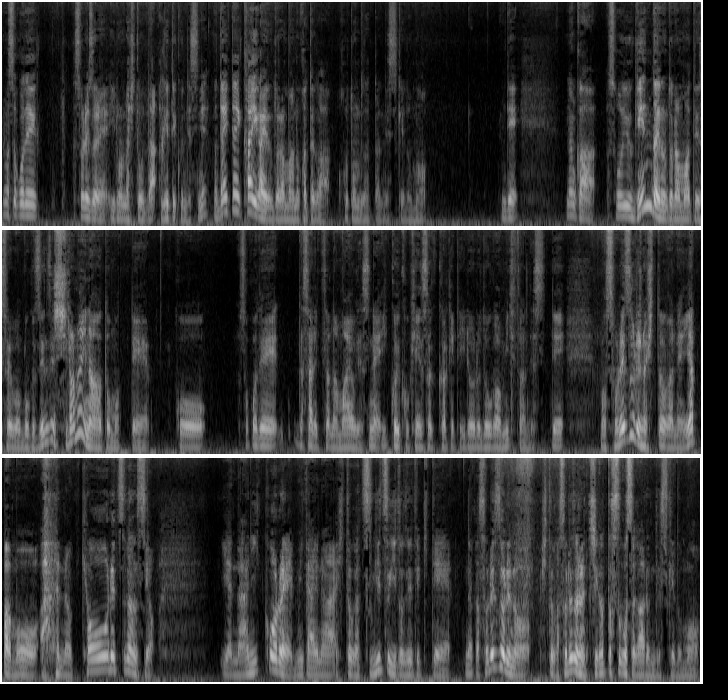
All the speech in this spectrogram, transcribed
まあ、そこでそれぞれいろんな人をだ上げていくんですね。まあ、大体海外のドラマーの方がほとんどだったんですけども。で、なんか、そういう現代のドラマーってそういえば僕全然知らないなと思って、こう、そこで出されてた名前をですね、一個一個検索かけていろいろ動画を見てたんです。で、もうそれぞれの人がね、やっぱもう、あの、強烈なんですよ。いや、何これみたいな人が次々と出てきて、なんかそれぞれの人がそれぞれの違った凄さがあるんですけども、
